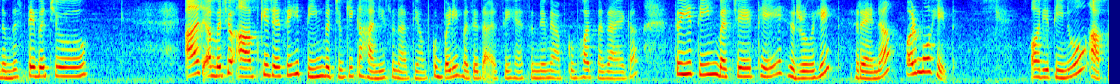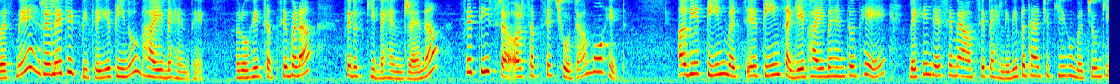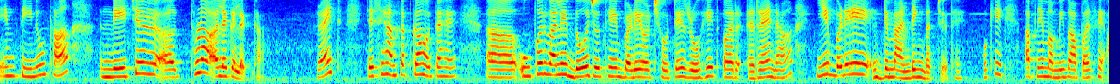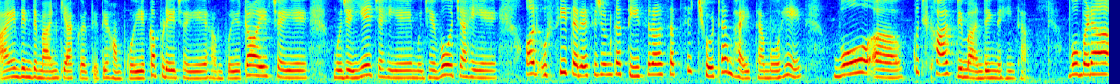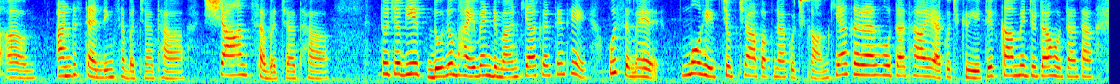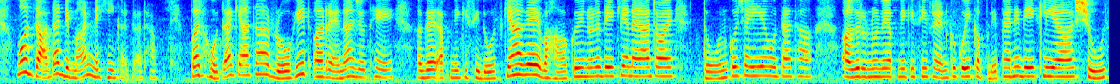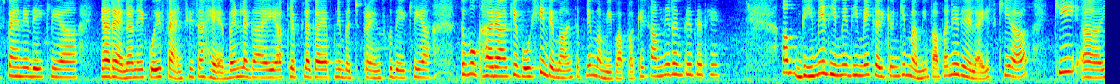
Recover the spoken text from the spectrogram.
नमस्ते बच्चों। आज अब बच्चों आपके जैसे ही तीन बच्चों की कहानी सुनाती हूँ। आपको बड़ी मज़ेदार सी है, सुनने में आपको बहुत मज़ा आएगा। तो ये तीन बच्चे थे, रोहित, रैना और मोहित। और ये तीनों आपस में रिलेटेड भी थे। ये तीनों भाई बहन थे। रोहित सबसे बड़ा, फिर उसकी बहन रैना, फिर तीसरा और सबसे छोटा मोहित। अब ये तीन बच्चे, तीन सगे भाई बहन तो थे, लेकिन जैसे मैं आपसे पहले भी बता चुकी हूँ बच्चों की, इन तीनों का नेचर थोड़ा अलग अलग था राइट जैसे हम सबका होता है ऊपर वाले दो जो थे, बड़े और छोटे, रोहित और रैना, ये बड़े डिमांडिंग बच्चे थे। ओके? अपने मम्मी पापा से आए दिन डिमांड क्या करते थे? हमको ये कपड़े चाहिए हमको ये टॉयज़ चाहिए मुझे ये चाहिए मुझे वो चाहिए। और उसी तरह से जो उनका तीसरा और सबसे छोटा भाई था मोहित वो आ, कुछ ख़ास डिमांडिंग नहीं था। वो बड़ा अंडरस्टैंडिंग सा बच्चा था शांत सा बच्चा था। तो जब ये दोनों भाई बहन डिमांड किया करते थे? उस समय मोहित चुपचाप अपना कुछ काम किया कर रहा होता था या कुछ क्रिएटिव काम में जुटा होता था, वो ज़्यादा डिमांड नहीं करता था। पर होता क्या था, रोहित और रैना जो थे, अगर अपने किसी दोस्त के यहाँ गए, वहाँ को इन्होंने देख लिया नया टॉय तो उनको चाहिए होता था। अगर उन्होंने अपने किसी फ्रेंड को कोई कपड़े पहने देख लिया शूज़ पहने देख लिया, या रैना ने कोई फैंसी सा हेयर बैंड लगाया या क्लिप लगाए अपने बच फ्रेंड्स को देख लिया तो वो घर आके वही डिमांड्स अपने मम्मी पापा के सामने रख देते थे। अब धीमे धीमे धीमे करके उनके मम्मी पापा ने रियलाइज़ किया कि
